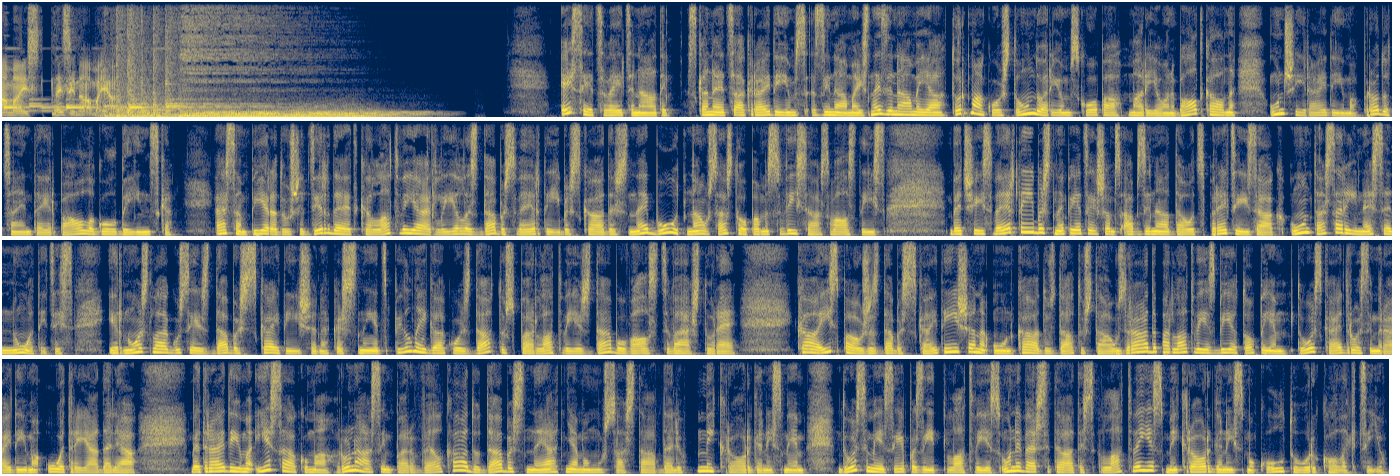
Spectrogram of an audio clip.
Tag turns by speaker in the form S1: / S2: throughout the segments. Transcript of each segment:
S1: Zināmais nezināmajā.
S2: Esiet sveicināti! Skanēt sāk raidījums Zināmais nezināmajā. Turpmāko stundu ar jums kopā Mariona Baltkalne un šī raidījuma producente ir Paula Gulbīnska. Esam pieraduši dzirdēt, ka Latvijā ir lielas dabas vērtības, kādas nebūtu nav sastopamas visās valstīs. Bet šīs vērtības nepieciešams apzināt daudz precīzāk, un tas arī nesen noticis. Ir noslēgusies dabas skaitīšana, kas sniedz pilnīgākos datus par Latvijas dabu valsts vēsturē. Kā izpaužas dabas skaitīšana un kādus datus tā uzrāda par Latvijas biotopiem, to skaidrosim raidījuma otrajā daļā. Bet raidījuma iesākumā runāsim par vēl kādu dabas neatņemumu sastāvdaļu - mikroorganismiem. Dosimies iepazīt Latvijas Universitātes Latvijas mikroorganismu kultūru kolekciju.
